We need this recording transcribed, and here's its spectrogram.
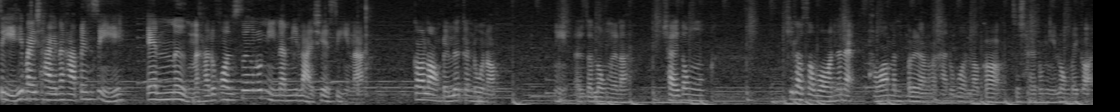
สีที่ใบใช้นะคะ เป็นสี N1 นะคะ ทุกคน ซึ่งรุ่นนี้เนี่ยมีหลายเฉดสีนะ ก็ลองไปเลือกกันดูเนาะ นี่เราจะลงเลยนะ ใช้ตรงที่เราสวอนนั่นแหละ เพราะว่ามันเปลืองนะคะ ทุกคนเราก็จะใช้ตรงนี้ลงไปก่อน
